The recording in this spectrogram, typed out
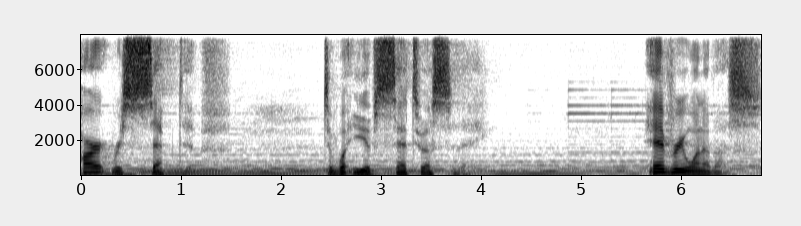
heart receptive to what you have said to us today. Every one of us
